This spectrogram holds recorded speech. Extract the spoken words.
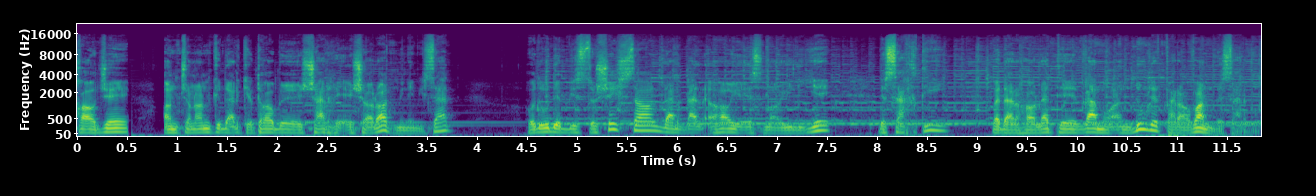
خاجه آنچنان که در کتاب شرح اشارات می نویسد حدود 26 سال در قلعه های اسماعیلیه به سختی و در حالت غم و اندوه فراوان به سر بود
